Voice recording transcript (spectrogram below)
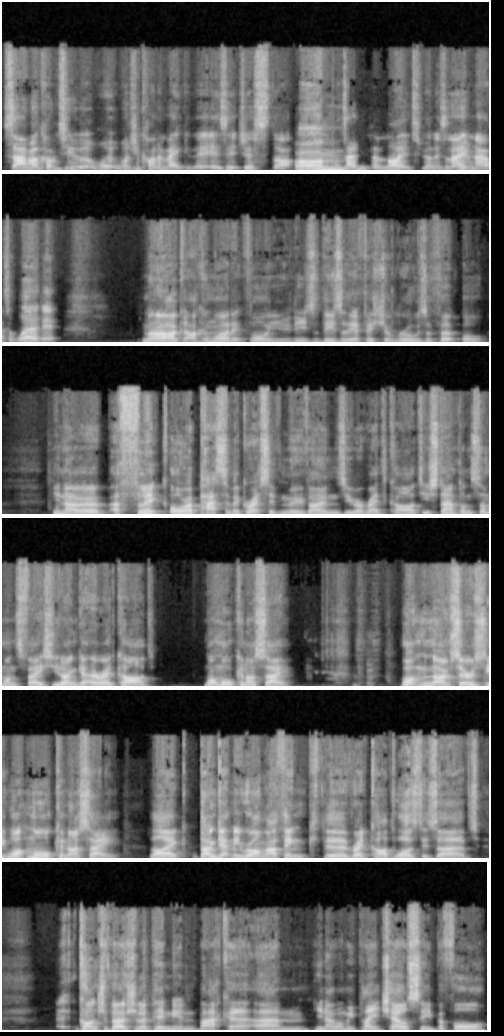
Sam, I come to you. What, what do you kind of make of it? Is it just that um, I don't even know, to be honest. I don't even know how to word it. No, I can, I can word it for you. These are these are the official rules of football. You know, a, a flick or a passive aggressive move owns you a red card. You stamp on someone's face, you don't get a red card. What more can I say? What? No, seriously, what more can I say? Like, don't get me wrong. I think the red card was deserved. Controversial opinion back at, um, you know, when we played Chelsea before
